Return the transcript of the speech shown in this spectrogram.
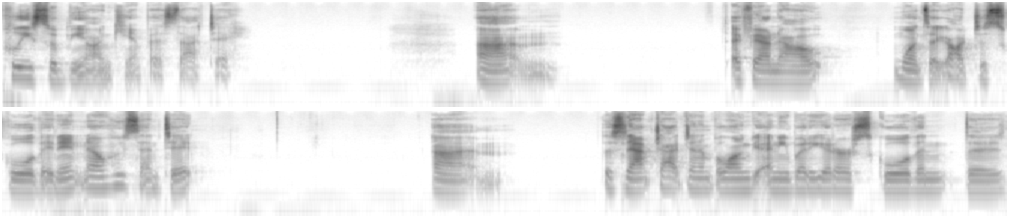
police would be on campus that day. Um, I found out once I got to school, they didn't know who sent it. Um, the Snapchat didn't belong to anybody at our school. Then the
